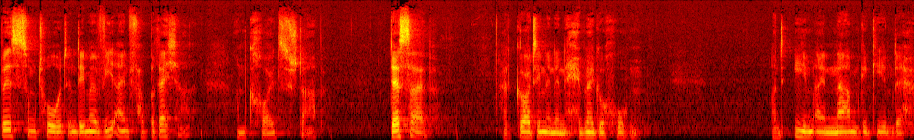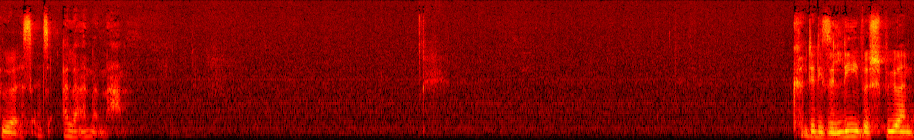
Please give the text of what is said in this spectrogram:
bis zum Tod, indem er wie ein Verbrecher am Kreuz starb. Deshalb hat Gott ihn in den Himmel gehoben und ihm einen Namen gegeben, der höher ist als alle anderen Namen. Könnt ihr diese Liebe spüren,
